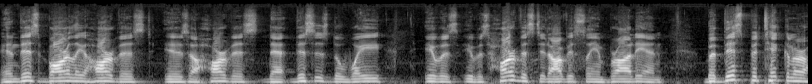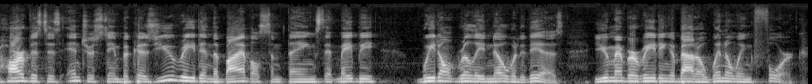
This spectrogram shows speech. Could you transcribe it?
And this barley harvest is a harvest that this is the way it was it was harvested obviously and brought in. But this particular harvest is interesting because you read in the Bible some things that maybe we don't really know what it is. You remember reading about a winnowing fork.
